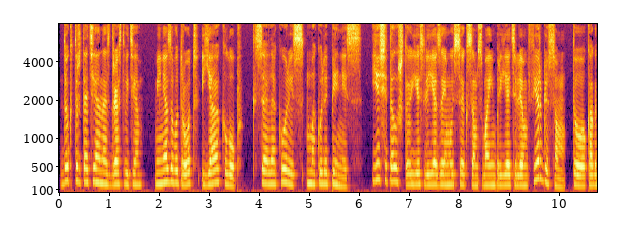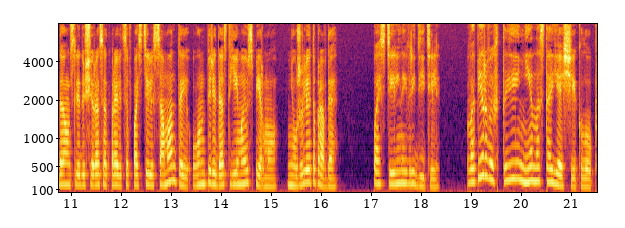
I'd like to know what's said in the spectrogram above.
«Доктор Татьяна, здравствуйте. Меня зовут Рот, я Клоп. Ксалакорис макулепенис. Я считал, что если я займусь сексом с моим приятелем Фергюсом, то когда он в следующий раз отправится в постель с Самантой, он передаст ей мою сперму. Неужели это правда? Постельный вредитель. Во-первых, ты не настоящий клуб,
